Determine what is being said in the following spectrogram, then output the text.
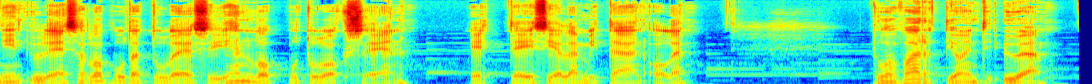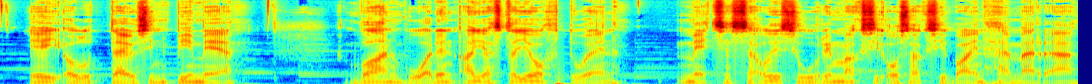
niin yleensä lopulta tulee siihen lopputulokseen, ettei siellä mitään ole. Tuo vartiointiyö ei ollut täysin pimeä, vaan vuoden ajasta johtuen metsässä oli suurimmaksi osaksi vain hämärää.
